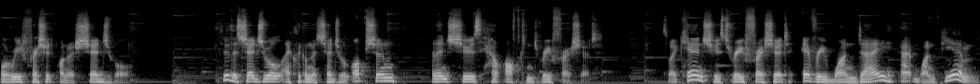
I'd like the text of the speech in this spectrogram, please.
or refresh it on a schedule? Through the schedule, I click on the schedule option and then choose how often to refresh it. So I can choose to refresh it every one day at 1 p.m.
